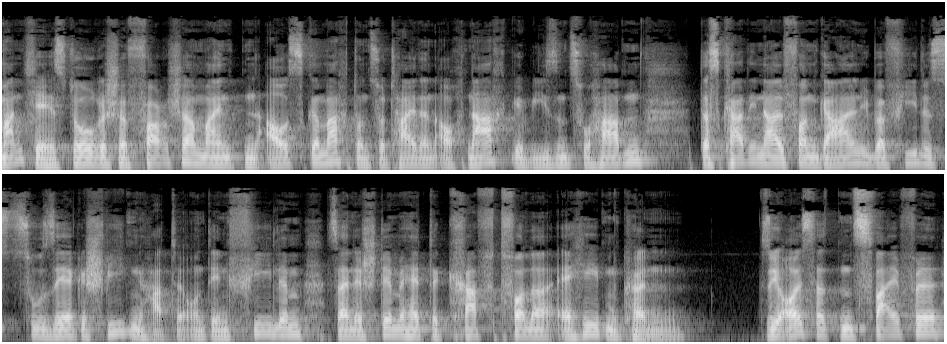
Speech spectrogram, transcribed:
Manche historische Forscher meinten ausgemacht und zu Teilen auch nachgewiesen zu haben, dass Kardinal von Galen über vieles zu sehr geschwiegen hatte und in vielem seine Stimme hätte kraftvoller erheben können. Sie äußerten Zweifel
